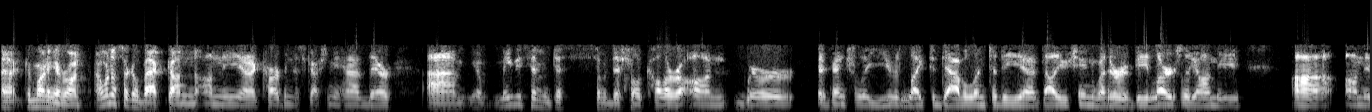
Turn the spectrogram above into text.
Uh, good morning, everyone. I want to circle back on on the uh, carbon discussion you had there. Um, you know, maybe some just some additional color on where eventually you would like to dabble into the uh, value chain, whether it be largely on the uh, on the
